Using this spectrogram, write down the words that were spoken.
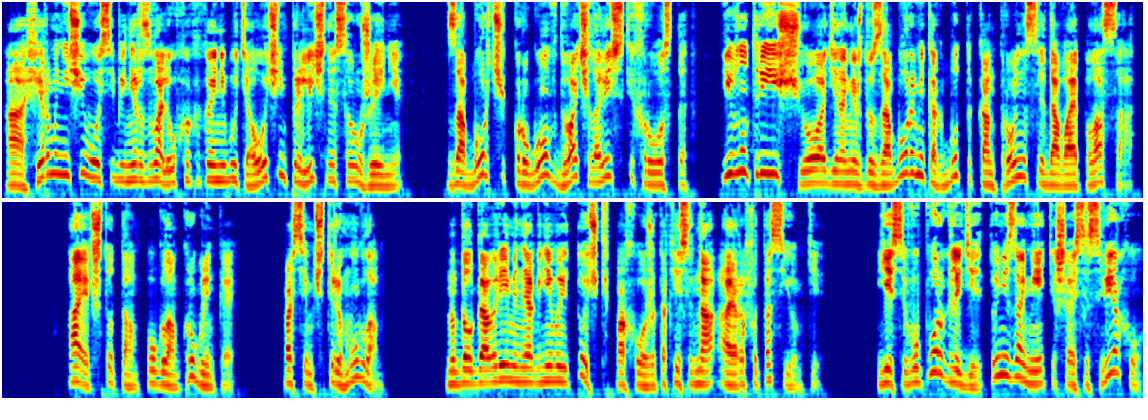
А ферма ничего себе, не развалюха какая-нибудь, а очень приличное сооружение. Заборчик кругом в два человеческих роста, и внутри еще один, а между заборами как будто контрольно-следовая полоса. А это что там, по углам кругленькое? По всем четырем углам. На долговременные огневые точки похоже, как если на аэрофотосъемке. Если в упор глядеть, то не заметишь, а если сверху?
